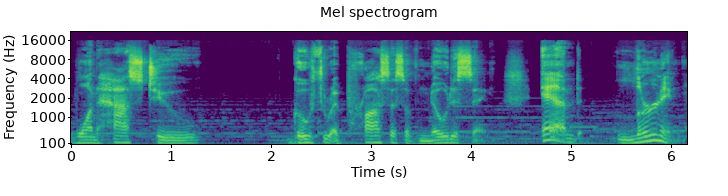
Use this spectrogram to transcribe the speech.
one has to go through a process of noticing and learning.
